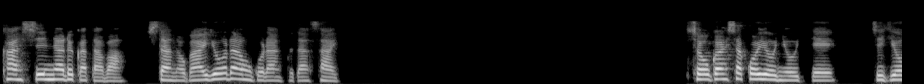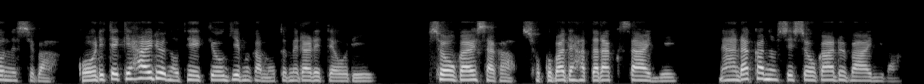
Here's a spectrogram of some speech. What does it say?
関心のある方は下の概要欄をご覧ください。障害者雇用において事業主は合理的配慮の提供義務が求められており、障害者が職場で働く際に何らかの支障がある場合には、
